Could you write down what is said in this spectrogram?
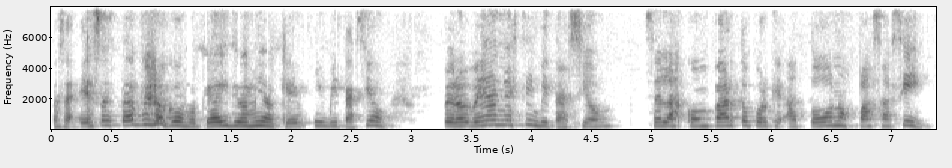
O sea, eso está, pero como que, ay Dios mío, qué invitación. Pero vean esta invitación, se las comparto porque a todos nos pasa así.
